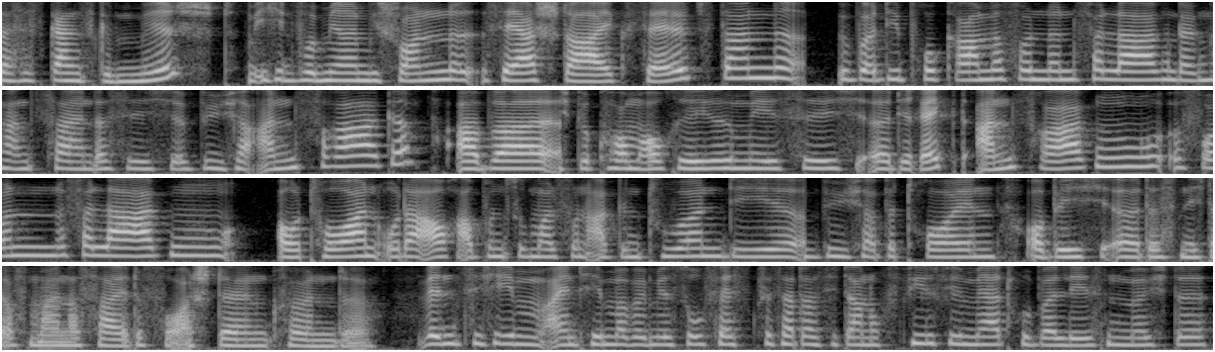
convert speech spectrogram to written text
Das ist ganz gemischt. Ich informiere mich schon sehr stark selbst dann über die Programme von den Verlagen. Dann kann es sein, dass ich Bücher anfrage. Aber ich bekomme auch regelmäßig äh, direkt Anfragen von Verlagen Autoren oder auch ab und zu mal von Agenturen, die Bücher betreuen, ob ich äh, das nicht auf meiner Seite vorstellen könnte. Wenn sich eben ein Thema bei mir so festgesetzt hat, dass ich da noch viel, viel mehr drüber lesen möchte,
